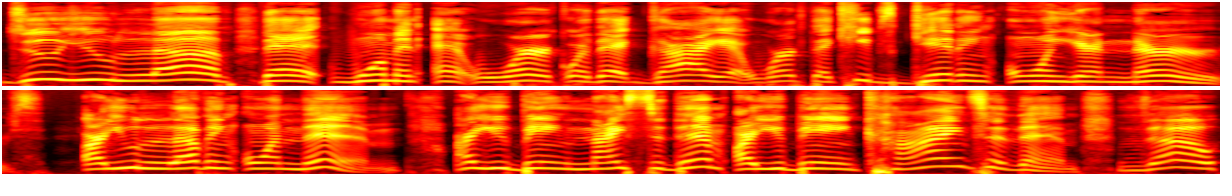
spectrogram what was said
Do you love that woman at work or that guy at work that keeps getting on your nerves? Are you loving on them? Are you being nice to them? Are you being kind to them? Though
